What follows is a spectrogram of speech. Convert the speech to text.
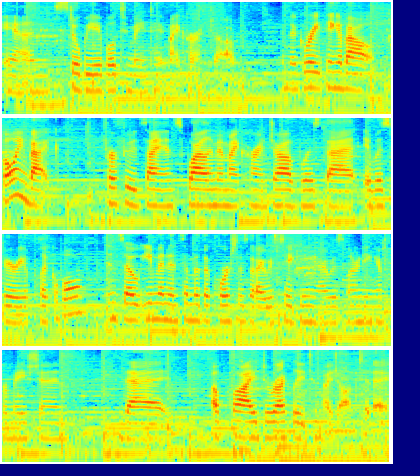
and still be able to maintain my current job. And the great thing about going back for food science while I'm in my current job was that it was very applicable. And so even in some of the courses that I was taking, I was learning information that applied directly to my job today.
